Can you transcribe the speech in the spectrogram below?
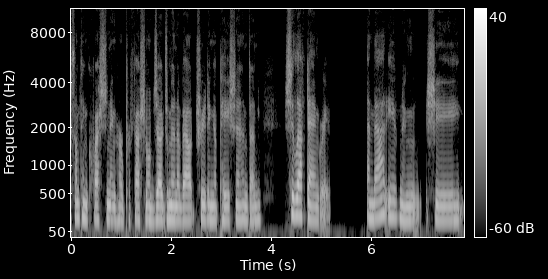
something questioning her professional judgment about treating a patient. And she left angry. And that evening, she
